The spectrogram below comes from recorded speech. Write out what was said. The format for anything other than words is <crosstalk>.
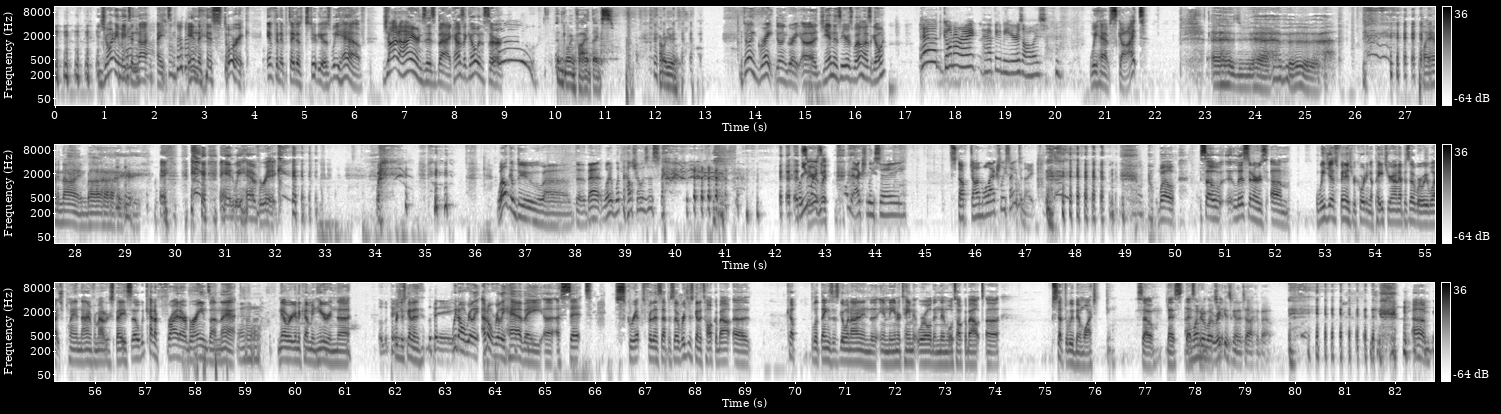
<laughs> Joining me tonight in the historic Infinite Potato Studios, we have John Irons is back. How's it going, sir? It's going fine, thanks. How are you? <laughs> doing great, doing great. Uh, Jen is here as well. How's it going? Uh, going all right. Happy to be here as always. <laughs> we have Scott. Uh, <laughs> Plan nine. Bye. and we have Rick. Welcome to uh, the that what what the hell show is this? <laughs> Were you right here to actually say stuff John will actually say tonight? <laughs> well, so listeners, um, we just finished recording a Patreon episode where we watched Plan Nine from Outer Space, so we kind of fried our brains on that. Uh-huh. Now we're going to come in here and uh, oh, we're just going to. We don't really. I don't really have a uh, a set script for this episode. We're just going to talk about a couple of things that's going on in the in the entertainment world, and then we'll talk about uh, stuff that we've been watching. So that's. that's I wonder what Rick it. is going to talk about. <laughs> um,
